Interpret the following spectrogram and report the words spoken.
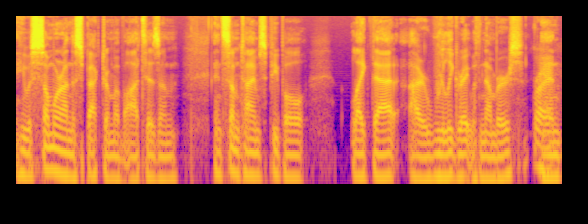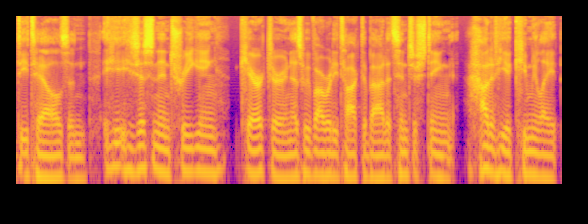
he was somewhere on the spectrum of autism. And sometimes people like that are really great with numbers Right. and details. And he, he's just an intriguing character. And as we've already talked about, it's interesting how did he accumulate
